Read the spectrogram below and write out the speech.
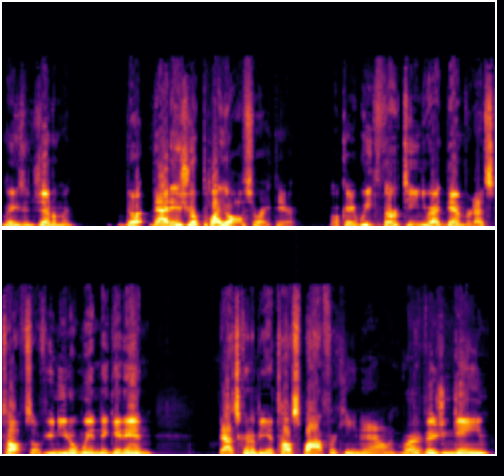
ladies and gentlemen, th- that is your playoffs right there. Okay, week 13, you're at Denver. That's tough. So if you need a win to get in, that's going to be a tough spot for Keenan Allen. Right. Division game,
